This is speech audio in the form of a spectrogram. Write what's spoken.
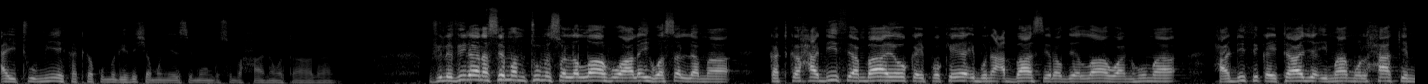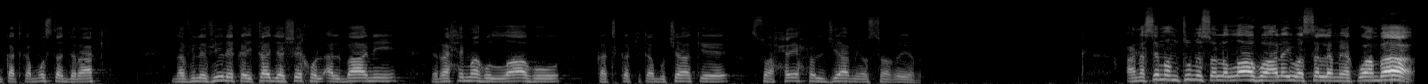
aitumie katika kumridhisha mwenyezi mungu subhanahu wataala vile vile anasema mtume salllahu alaihi wasalama katika hadithi ambayo kaipokea ibn abasi radiallahu anhuma hadithi kaitaja imamu lhakim katika mustadrak na vile vile kaitaja shekhu lalbani rahimahullahu katika kitabu chake sahihu ljamiu saghir anasema mtume salllahu alaihi wasallam ya kwamba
